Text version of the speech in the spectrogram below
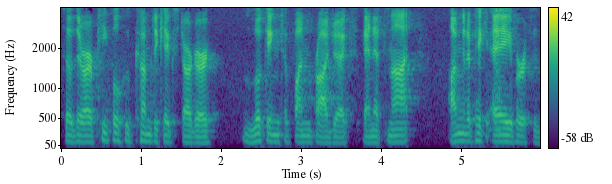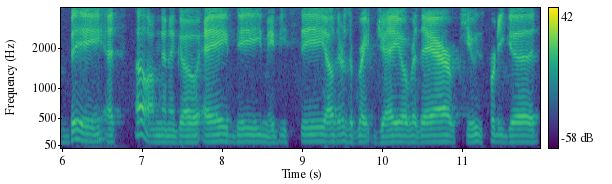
So there are people who come to Kickstarter looking to fund projects, and it's not, I'm going to pick A versus B. It's, oh, I'm going to go A, B, maybe C. Oh, there's a great J over there. Q's pretty good.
